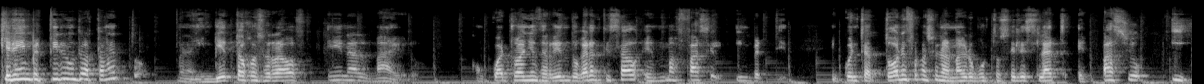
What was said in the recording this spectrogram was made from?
¿Quieres invertir en un departamento? Bueno, invierta ojos cerrados en Almagro. Con cuatro años de arriendo garantizado es más fácil invertir. Encuentra toda la información en almagro.cl slash espacio y.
